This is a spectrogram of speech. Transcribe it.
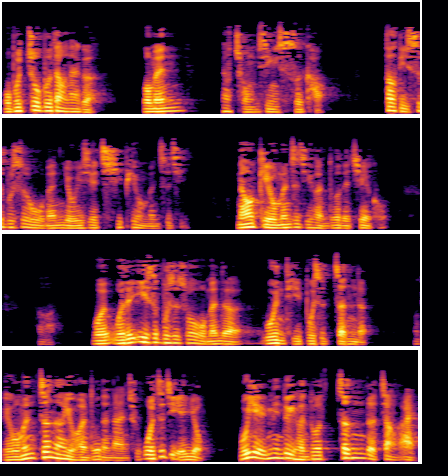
我不做不到那个，我们要重新思考，到底是不是我们有一些欺骗我们自己，然后给我们自己很多的借口啊？我我的意思不是说我们的问题不是真的，OK？我们真的有很多的难处，我自己也有。我也面对很多真的障碍，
